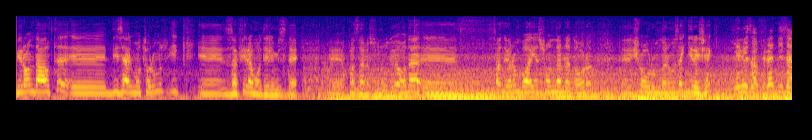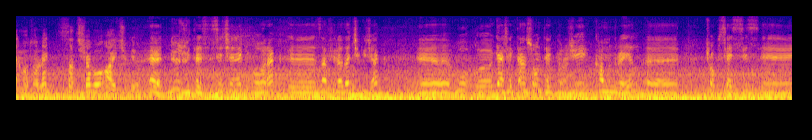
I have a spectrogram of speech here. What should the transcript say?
1.6 e, dizel motorumuz ilk e, Zafira modelimizde e, pazara sunuluyor. O da e, sanıyorum bu ayın sonlarına doğru e, showroomlarımıza girecek. Yeni Zafira dizel motorla satışa bu ay çıkıyor. Evet, düz vitesli seçenek olarak e, Zafira'da çıkacak. E, bu e, gerçekten son teknoloji. Common Rail e, çok sessiz. E,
